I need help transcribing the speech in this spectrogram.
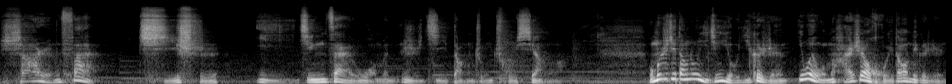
杀人犯其实已经在我们日记当中出现了。我们日记当中已经有一个人，因为我们还是要回到那个人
